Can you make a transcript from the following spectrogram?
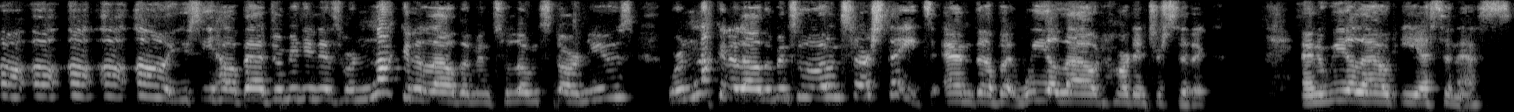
Uh, uh, uh, uh, uh. You see how bad Dominion is? We're not gonna allow them into Lone Star News. We're not gonna allow them into the Lone Star State. And uh, but we allowed Hart InterCivic, and we allowed ES&S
